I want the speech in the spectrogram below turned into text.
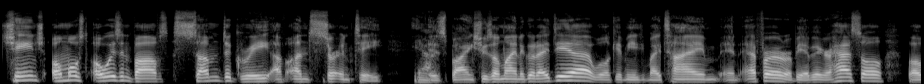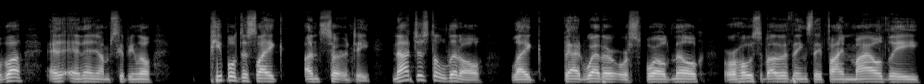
"Change almost always involves some degree of uncertainty." Yeah. Is buying shoes online a good idea? Will it give me my time and effort or be a bigger hassle? Blah, blah, blah. And, and then I'm skipping a little. People dislike uncertainty, not just a little, like bad weather or spoiled milk or a host of other things they find mildly,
